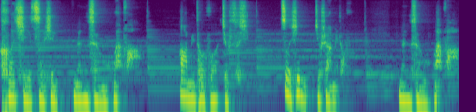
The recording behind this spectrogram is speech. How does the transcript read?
何其自信，能生万法。阿弥陀佛就是自信。”自信就是阿弥陀佛，能生万法，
